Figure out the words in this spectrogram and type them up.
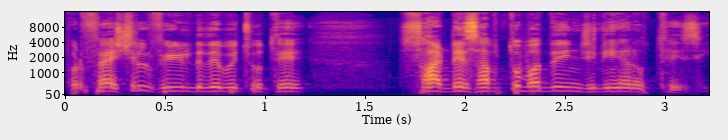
ਪ੍ਰੋਫੈਸ਼ਨਲ ਫੀਲਡ ਦੇ ਵਿੱਚ ਉੱਥੇ ਸਾਡੇ ਸਭ ਤੋਂ ਵੱਧ ਇੰਜੀਨੀਅਰ ਉੱਥੇ ਸੀ।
